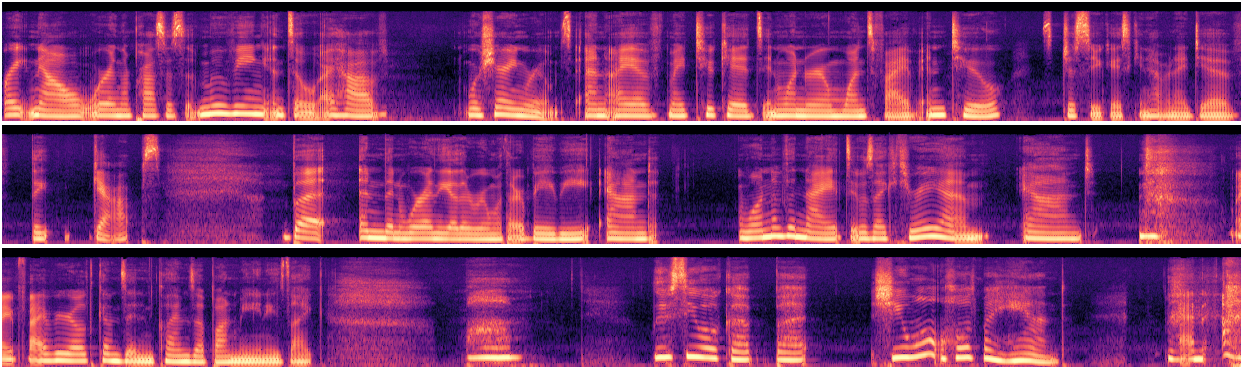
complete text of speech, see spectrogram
right now we're in the process of moving, and so I have we're sharing rooms, and I have my two kids in one room. One's five and two, just so you guys can have an idea of the gaps. But and then we're in the other room with our baby, and one of the nights it was like 3 a.m. and my five year old comes in and climbs up on me and he's like, Mom, Lucy woke up, but she won't hold my hand. And I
